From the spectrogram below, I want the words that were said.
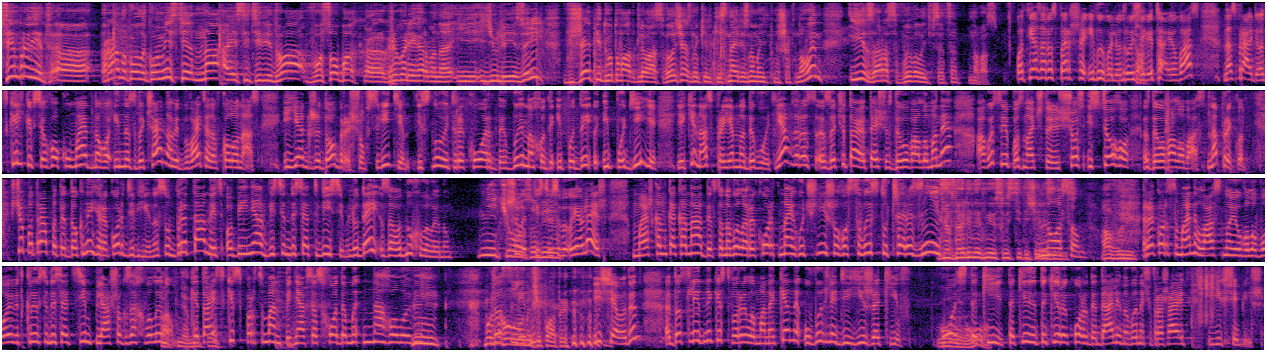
Всім привіт! Е, Ранок у великому місті на ICTV 2 в особах е, Григорія Германа і Юлії Зорій вже підготував для вас величезну кількість найрізноманітніших новин і зараз вивалить все це на вас. От я зараз перше і вивелю, друзі. Так. Вітаю вас. Насправді, от скільки всього кумедного і незвичайного відбувається навколо нас. І як же добре, що в світі існують рекорди, винаходи і поди- і події, які нас приємно дивують. Я вам зараз зачитаю те, що здивувало мене, а ви собі позначите, щось із цього здивувало вас. Наприклад, щоб потрапити до книги рекордів Гіннесу, британець обійняв 88 людей за одну хвилину. Нічого Швидкістю собі. собі уявляєш? Мешканка Канади встановила рекорд найгучнішого свисту через ніс. Я взагалі не вмію свистіти через Носом. ніс. А ви? Рекордсмен власною головою відкрив 77 пляшок за хвилину. Так, ні, ну Китайський спортсмен піднявся сходами на голові. Ні. Можна голову не чіпати. І ще один. Дослідники створили манекени у вигляді їжаків. Ось такі, такі, такі рекорди. Далі новини, що вражають, і їх ще більше.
